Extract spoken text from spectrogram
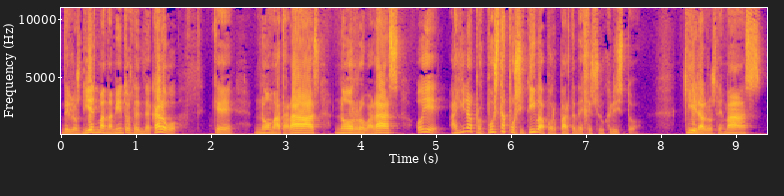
de los diez mandamientos del Decálogo, que no matarás, no robarás. Oye, hay una propuesta positiva por parte de Jesucristo. Quiera a los demás,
